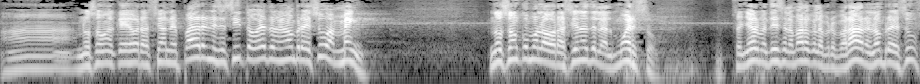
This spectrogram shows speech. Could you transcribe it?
Ah, no son aquellas oraciones, Padre, necesito esto en el nombre de Jesús, amén. No son como las oraciones del almuerzo. Señor, me dice la mano que la preparaba en el nombre de Jesús.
